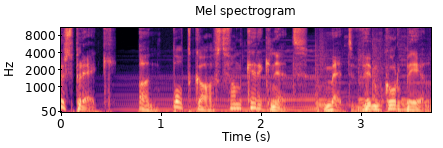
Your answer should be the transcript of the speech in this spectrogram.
gesprek. Een podcast van Kerknet met Wim Corbeel.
